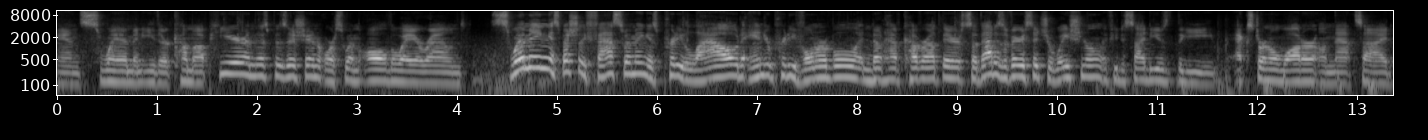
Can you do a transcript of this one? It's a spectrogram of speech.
and swim and either come up here in this position or swim all the way around. Swimming, especially fast swimming, is pretty loud and you're pretty vulnerable and don't have cover out there. So that is a very situational. If you decide to use the external water on that side,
